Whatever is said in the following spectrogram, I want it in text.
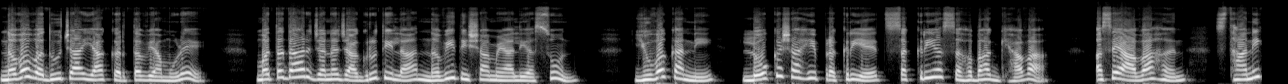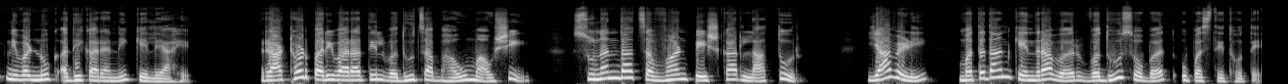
नववधूच्या या कर्तव्यामुळे मतदार जनजागृतीला नवी दिशा मिळाली असून युवकांनी लोकशाही प्रक्रियेत सक्रिय सहभाग घ्यावा असे आवाहन स्थानिक निवडणूक अधिकाऱ्यांनी केले आहे. राठोड परिवारातील वधूचा भाऊ मावशी सुनंदा चव्हाण पेशकार लातूर यावेळी मतदान केंद्रावर वधूसोबत उपस्थित होते.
